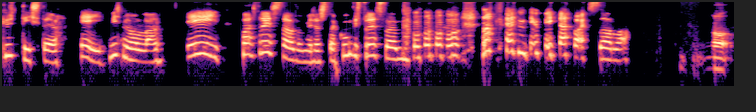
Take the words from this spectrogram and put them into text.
Kysyttiinkö sitä jo? Ei. Missä me ollaan? Ei. Vaan stressaantumisesta. Kumpi stressaantuu? Nopeammin minä vai Sara? No,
